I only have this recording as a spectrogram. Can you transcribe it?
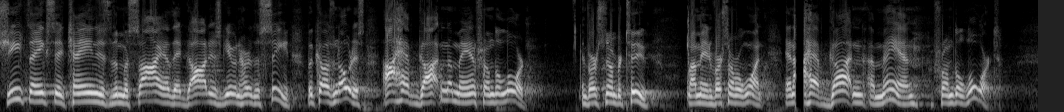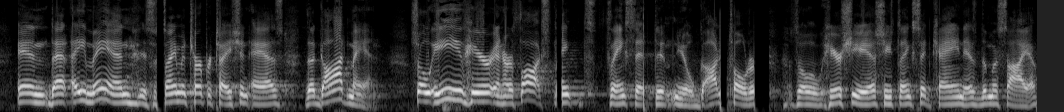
she thinks that Cain is the Messiah, that God has given her the seed. Because notice, I have gotten a man from the Lord. In verse number two, I mean, verse number one, and I have gotten a man from the Lord. And that a man is the same interpretation as the God man. So Eve here in her thoughts think, thinks that you know God told her. So here she is. She thinks that Cain is the Messiah.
